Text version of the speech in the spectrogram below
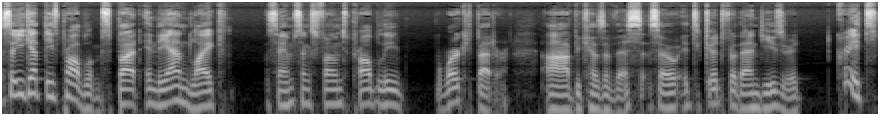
So you get these problems, but in the end, like Samsung's phones probably worked better uh, because of this. So it's good for the end user. It creates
